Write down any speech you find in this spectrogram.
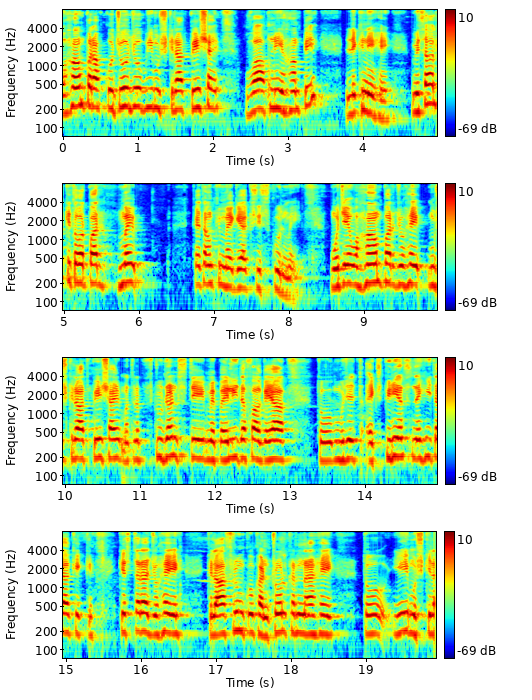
वहाँ पर आपको जो जो भी मुश्किल पेश आए वह आपने यहाँ पे लिखने हैं। मिसाल के तौर पर मैं कहता हूँ कि मैं गया किसी स्कूल में। मुझे वहाँ पर जो है मुश्किल पेश आए मतलब स्टूडेंट्स थे, मैं पहली दफ़ा गया तो मुझे एक्सपीरियंस नहीं था कि किस तरह जो है क्लासरूम को कंट्रोल करना है। तो ये मुश्किल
